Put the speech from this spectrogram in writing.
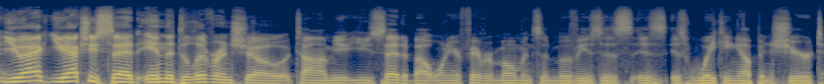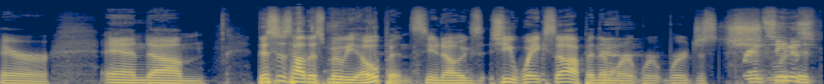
you ac- you actually said in the Deliverance show, Tom, you, you said about one of your favorite moments in movies is is is waking up in sheer terror, and um, this is how this movie opens. You know, ex- she wakes up, and then Yeah. we're, we're we're just Francine we're- is it-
